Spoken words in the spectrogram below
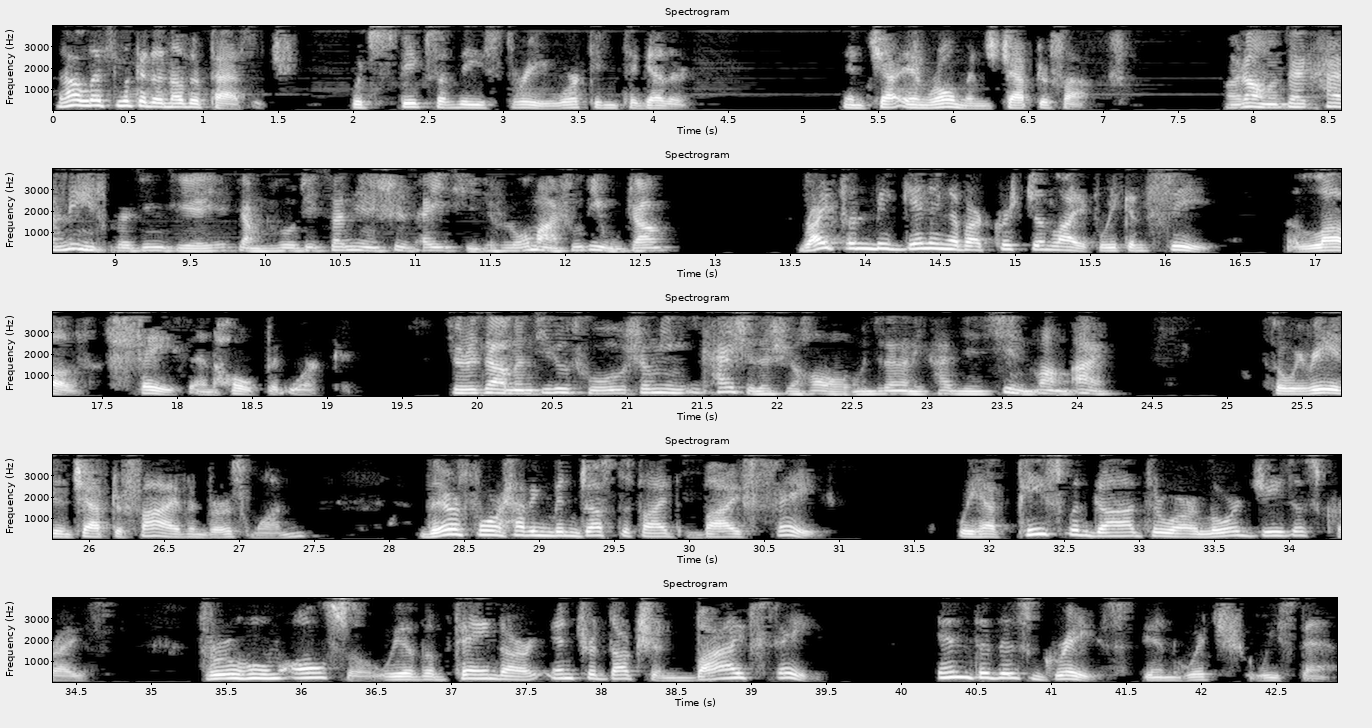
Now let's look at another passage which speaks of these three working together in, cha- in Romans chapter 5. 啊，让我们再看另一处的经节，也讲出这三件事在一起，就是罗马书第五章。 Right from the beginning of our Christian life, we can see the love, faith, and hope at work. 就是在我们基督徒生命一开始的时候，我们就在那里看见信望爱。 So we read in chapter 5 and verse 1, Therefore, having been justified by faith, we have peace with God through our Lord Jesus Christ, through whom also we have obtained our introduction by faith into this grace in which we stand.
